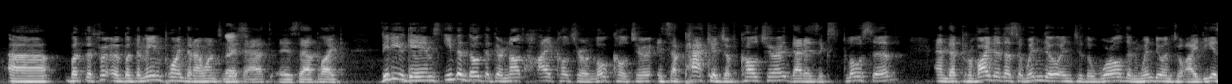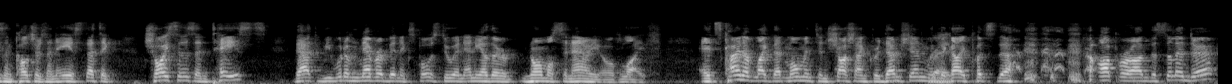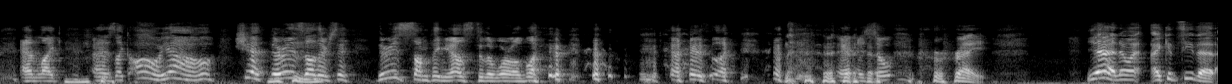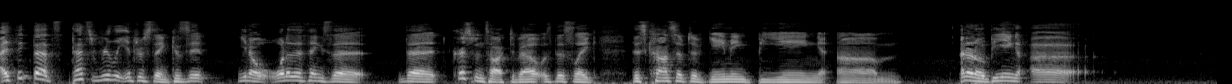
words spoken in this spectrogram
Uh, but the but the main point that I want to Nice. get at is that like video games, even though that they're not high culture or low culture, it's a package of culture that is explosive and that provided us a window into the world and window into ideas and cultures and aesthetic choices and tastes that we would have never been exposed to in any other normal scenario of life. It's kind of like that moment in Shawshank Redemption when the guy puts the opera on the cylinder and like and it's like, oh yeah, oh, shit, there is other, there is something else to the world. Like, it's like, so right. Yeah, no, I, I can see that. I think that's that's really interesting because it, you know, one of the things that that Crispin talked about was this like this concept of gaming being, um, I don't know, being a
